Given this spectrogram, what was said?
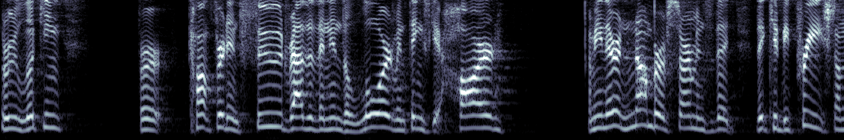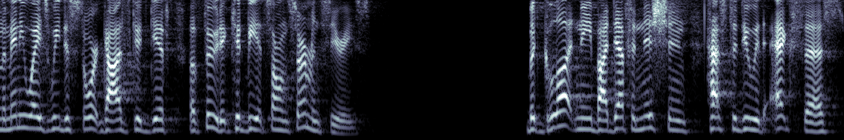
through looking for comfort in food rather than in the Lord when things get hard. I mean, there are a number of sermons that, that could be preached on the many ways we distort God's good gift of food. It could be its own sermon series. But gluttony, by definition, has to do with excess.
